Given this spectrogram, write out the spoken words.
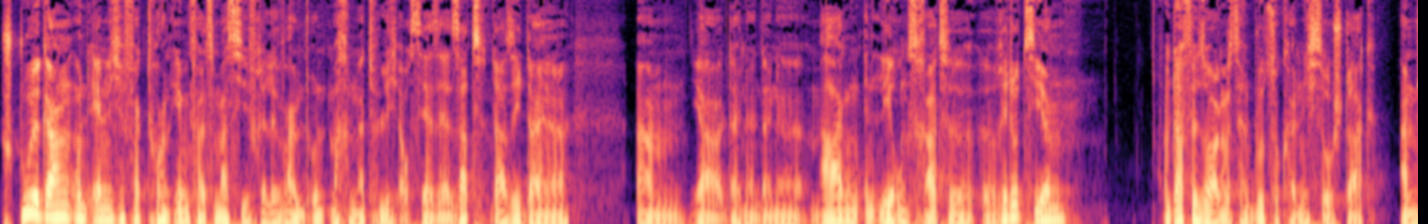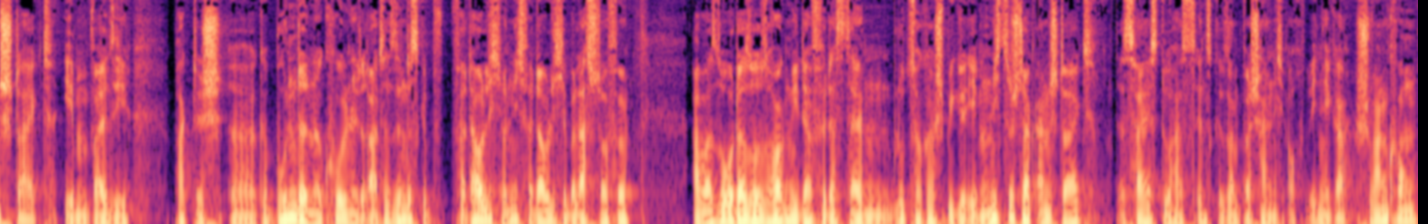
Stuhlgang und ähnliche Faktoren ebenfalls massiv relevant und machen natürlich auch sehr, sehr satt, da sie deine, ähm, ja, deine, deine Magenentleerungsrate äh, reduzieren und dafür sorgen, dass dein Blutzucker nicht so stark ansteigt, eben weil sie praktisch äh, gebundene Kohlenhydrate sind. Es gibt verdauliche und nicht verdauliche Ballaststoffe. Aber so oder so sorgen die dafür, dass dein Blutzuckerspiegel eben nicht so stark ansteigt. Das heißt, du hast insgesamt wahrscheinlich auch weniger Schwankungen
